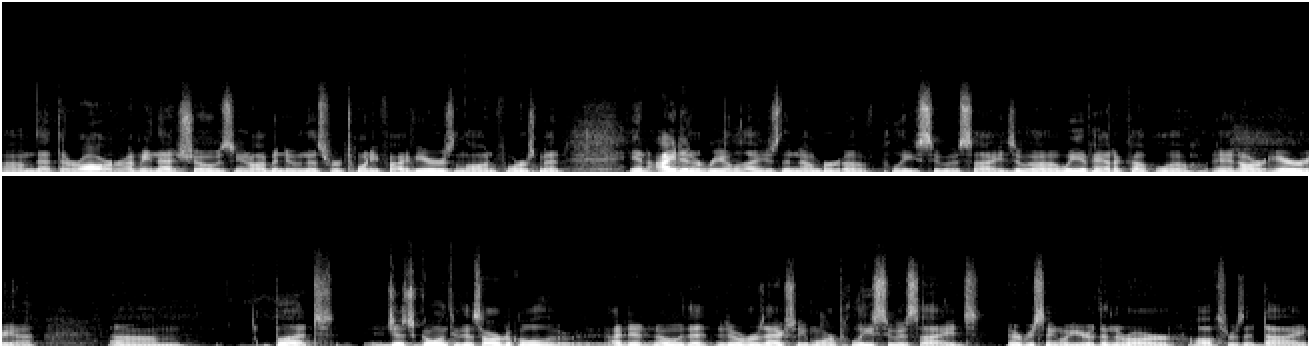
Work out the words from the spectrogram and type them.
um, that there are. I mean, that shows. You know, I've been doing this for 25 years in law enforcement, and I didn't realize the number of police suicides. Uh, we have had a couple of in our area, um, but just going through this article, I didn't know that there was actually more police suicides every single year than there are officers that die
